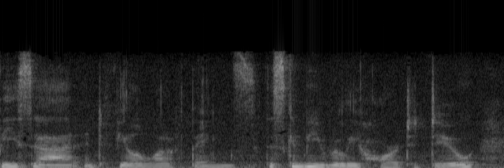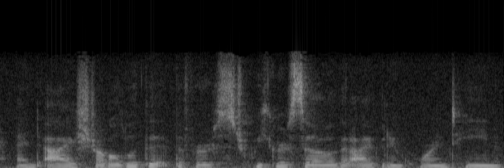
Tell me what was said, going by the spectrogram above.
be sad and to feel a lot of things things. This can be really hard to do and I struggled with it the first week or so that I've been in quarantine.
